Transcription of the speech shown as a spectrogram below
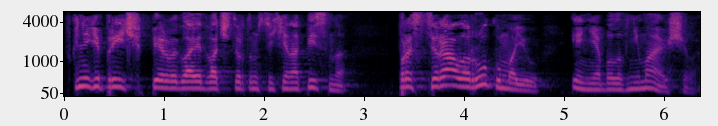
В книге притч, 1 главе 24 стихе написано «Простирала руку мою, и не было внимающего».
